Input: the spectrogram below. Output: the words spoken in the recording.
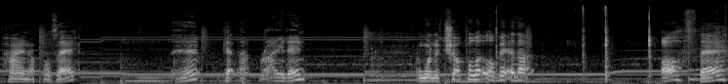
pineapple's head. There, get that right in. I'm going to chop a little bit of that off there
